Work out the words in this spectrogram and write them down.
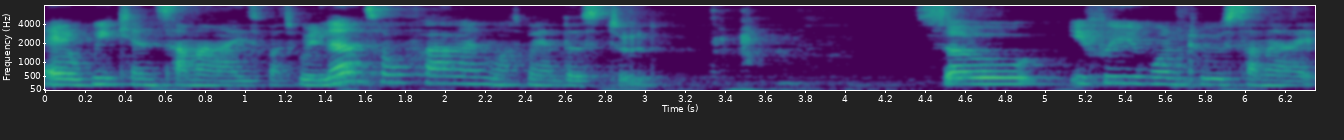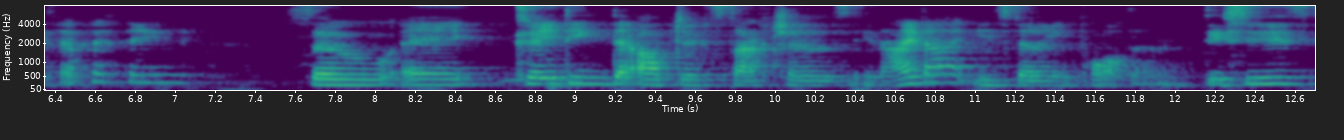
we can summarize what we learned so far and what we understood. So if we want to summarize everything, so uh, creating the object structures in IDA is very important. This is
